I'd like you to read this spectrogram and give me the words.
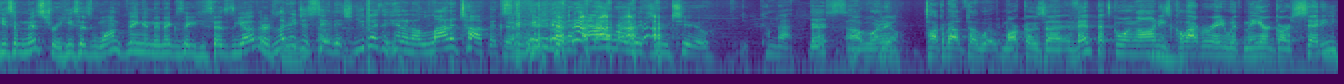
He's a mystery. He says one thing and the next day he says the other. Let thing. me just say this: you guys have hit on a lot of topics. we need like an hour with you two. Come back. Yes. Uh, we want to talk about uh, Marco's uh, event that's going on. He's collaborated with Mayor Garcetti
